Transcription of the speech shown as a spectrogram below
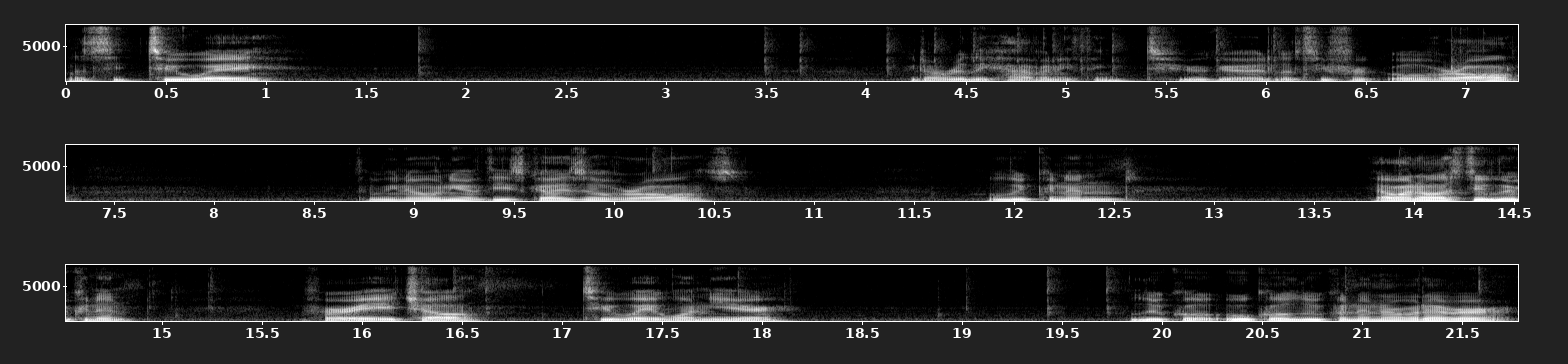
Let's see two way. We don't really have anything too good. Let's see for overall. Do we know any of these guys overalls? Luukkonen. Yeah, why not? Let's do Luukkonen for AHL. Two way, one year. Luko Uko Lukonen or whatever,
